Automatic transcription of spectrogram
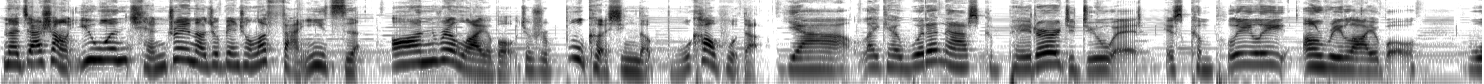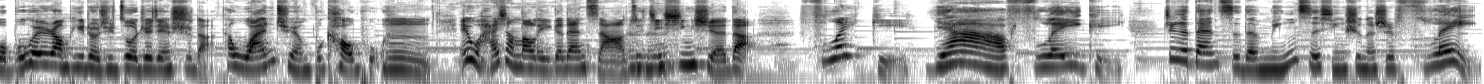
那加上 un 前缀呢，就变成了反义词 unreliable，就是不可信的、不靠谱的。 Yeah, like I wouldn't ask Peter to do it. He's completely unreliable. 我不会让 Peter 去做这件事的，他完全不靠谱。嗯，诶，我还想到了一个单词啊，最近新学的、flaky。Yeah, flaky 这个单词的名词形式呢是 flake，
